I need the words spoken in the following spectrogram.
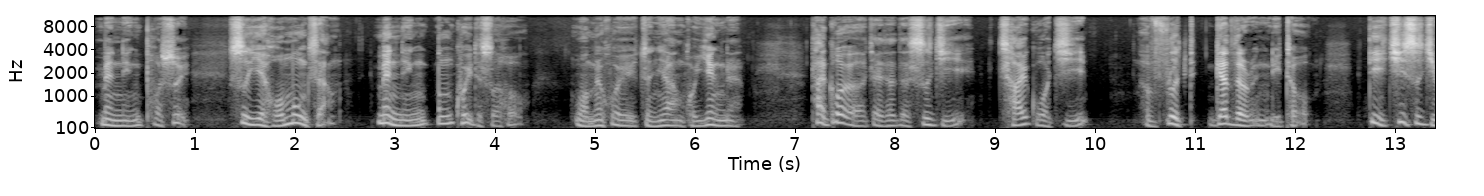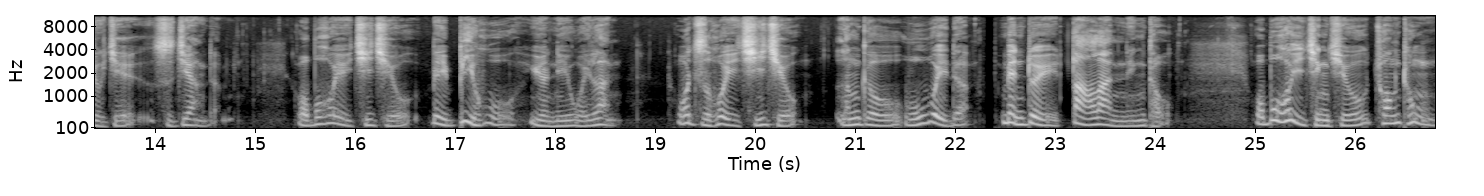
面临破碎，事业和梦想面临崩溃的时候。我们会怎样回应呢？泰戈尔在他的诗集《采果集》（A Fruit Gathering） 里头，第七十九节是这样的：“我不会祈求被庇护、远离危难，我只会祈求能够无畏的面对大难临头。我不会请求创痛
